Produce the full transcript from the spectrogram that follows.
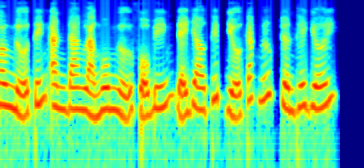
Hơn nữa tiếng Anh đang là ngôn ngữ phổ biến để giao tiếp giữa các nước trên thế giới,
